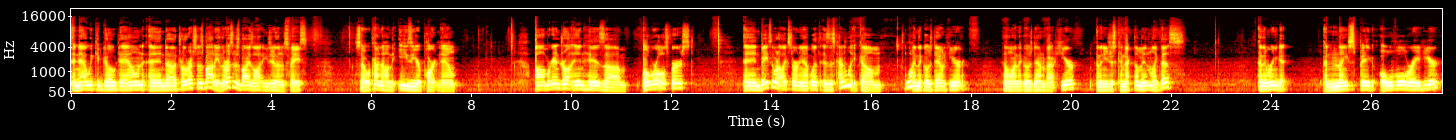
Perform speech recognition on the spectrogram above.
And now we could go down and uh, draw the rest of his body. And the rest of his body is a lot easier than his face. So we're kind of on the easier part now. Um, we're going to draw in his um, overalls first. And basically what I like starting out with is this kind of like um, line that goes down here. And a line that goes down about here. And then you just connect them in like this. And then we're going to get a nice big oval right here.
